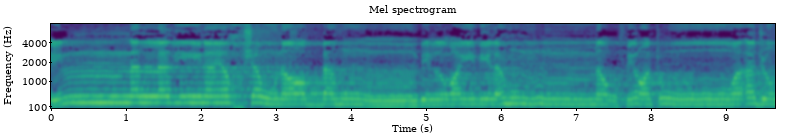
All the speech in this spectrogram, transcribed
ان الذين يخشون ربهم بالغيب لهم مغفره واجر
